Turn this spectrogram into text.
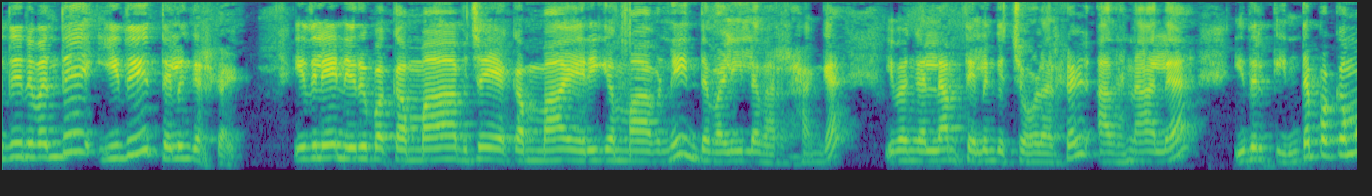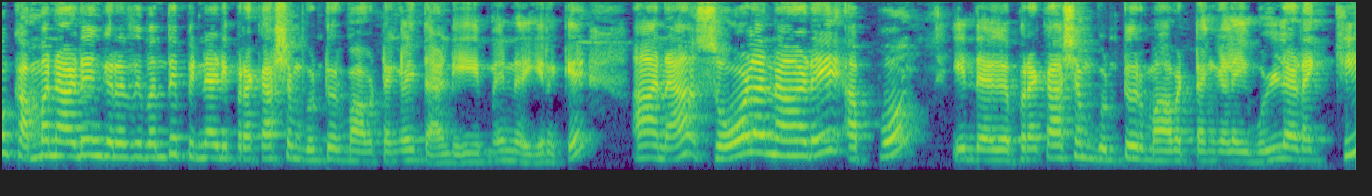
இது வந்து இது தெலுங்கர்கள். இதிலே நிருபக்கம்மா விஜயக்கம்மா எரிகம்மான்னு இந்த வழியில் வர்றாங்க. இவங்கெல்லாம் தெலுங்கு சோழர்கள். அதனால் இதற்கு இந்த பக்கமும் கம்மநாடுங்கிறது வந்து பின்னாடி பிரகாசம் குண்டூர் மாவட்டங்களை தாண்டி இருக்குது ஆனால் சோழ நாடே அப்போது இந்த பிரகாசம் குண்டூர் மாவட்டங்களை உள்ளடக்கி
